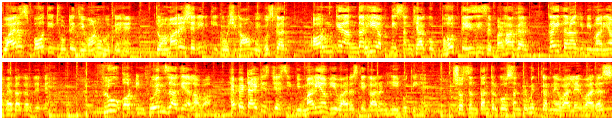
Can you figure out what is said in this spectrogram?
वायरस बहुत ही छोटे जीवाणु होते हैं, जो हमारे शरीर की कोशिकाओं में घुसकर और उनके अंदर ही अपनी संख्या को बहुत तेज़ी से बढ़ाकर कई तरह की बीमारियाँ पैदा कर देते हैं। फ्लू और इन्फ्लुएंजा के अलावा हेपेटाइटिस जैसी बीमारियाँ भी वायरस के कारण ही होती हैं। श्वसन तंत्र को संक्रमित करने वाले वायरस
